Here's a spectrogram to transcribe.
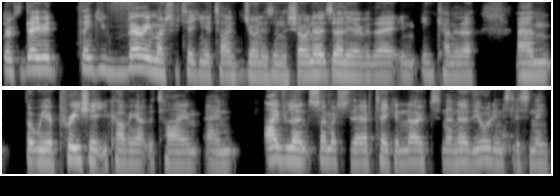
Dr. David, thank you very much for taking your time to join us on the show. I know it's early over there in, in Canada, um, but we appreciate you carving out the time. And I've learned so much today. I've taken notes, and I know the audience listening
